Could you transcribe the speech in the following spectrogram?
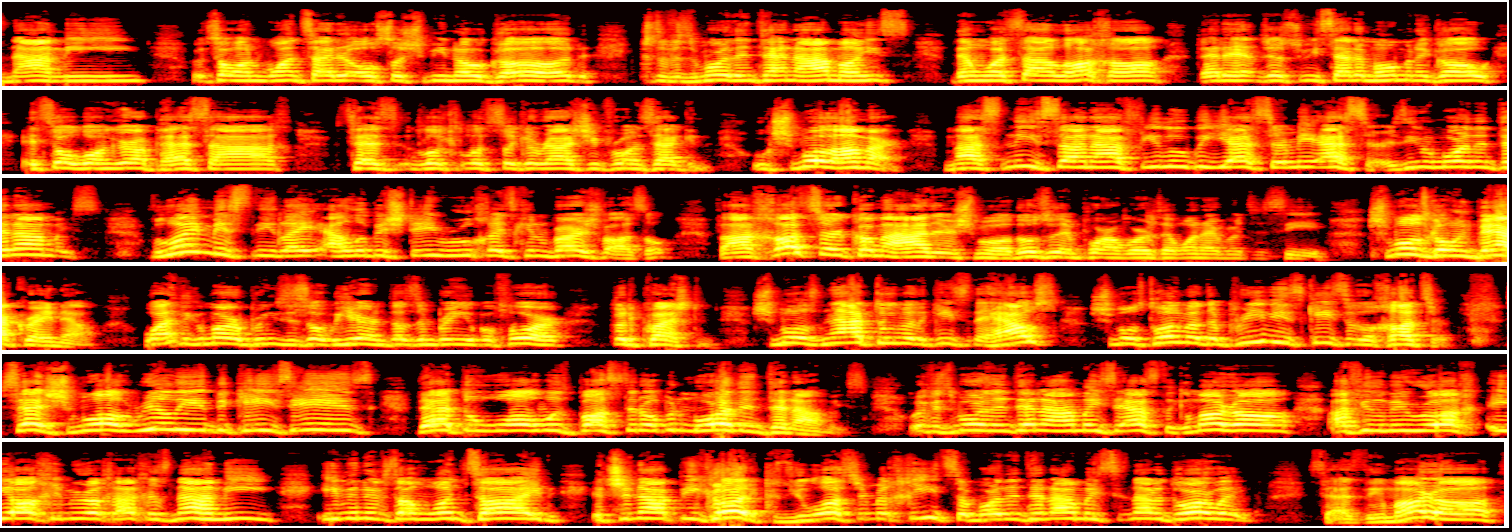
nami. So on one side it also should be no good because if it's more than ten amos, then what's the halacha that it, just we said a moment ago? It's no longer a Pesach says, look, let's look at Rashi for one second. Amar, afilu yeser mi eser, is even more than tenamis. Misni elu b'shtei ruchais converge vazel. V'achotzer kama hadir Shmuel. Those are the important words I want everyone to see. Shmuel's going back right now. Why the Gemara brings this over here and doesn't bring it before? Good question. Shmuel's not talking about the case of the house. Shmuel's talking about the previous case of the chutzner. Says Shmuel, really the case is that the wall was busted open more than ten amis. If it's more than ten amis, ask the Gemara, afilu miruach, iyachim miruach achas nami even if it's on one side, it should not be good because you lost your mechitza more than ten amis. It's not a doorway. Says the Gemara.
